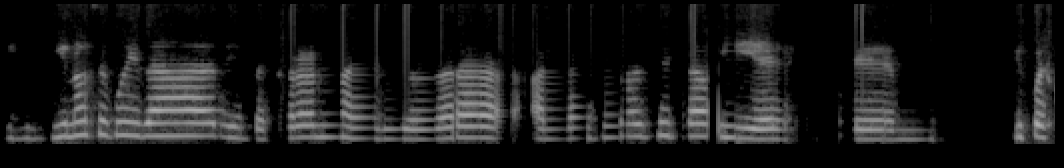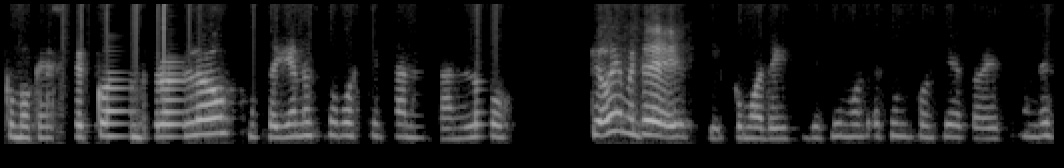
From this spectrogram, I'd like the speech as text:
y, vino seguridad y empezaron a ayudar a, a la gente y este, y pues como que se controló, o sea, ya no estuvo así tan, tan loco. Que obviamente, como decimos, es un concierto, es, es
